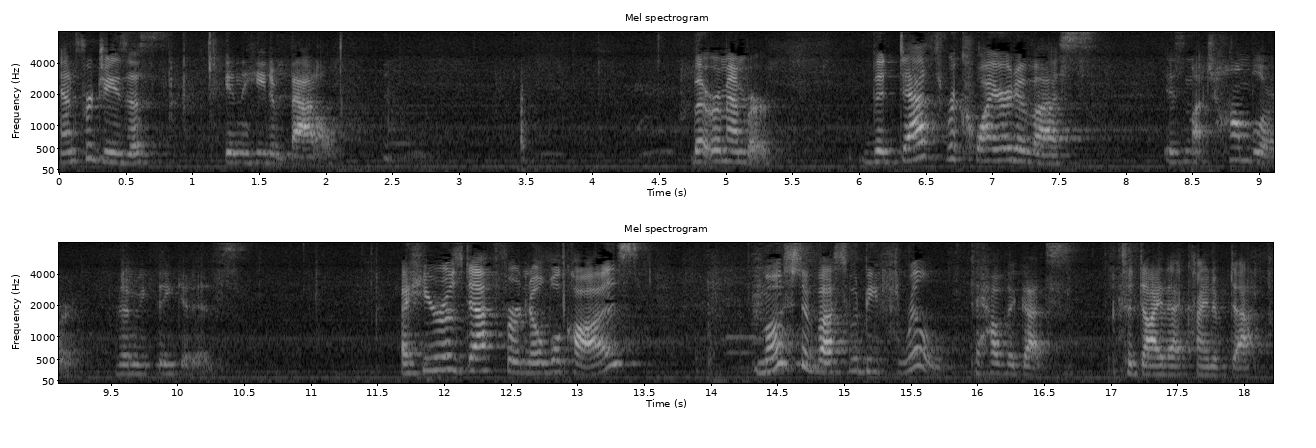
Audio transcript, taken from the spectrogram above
and for Jesus in the heat of battle. But remember, the death required of us is much humbler than we think it is. A hero's death for a noble cause, most of us would be thrilled to have the guts to die that kind of death.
